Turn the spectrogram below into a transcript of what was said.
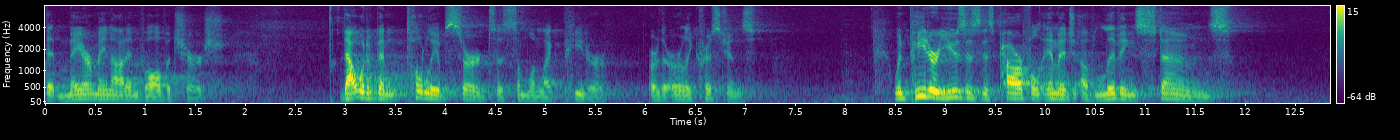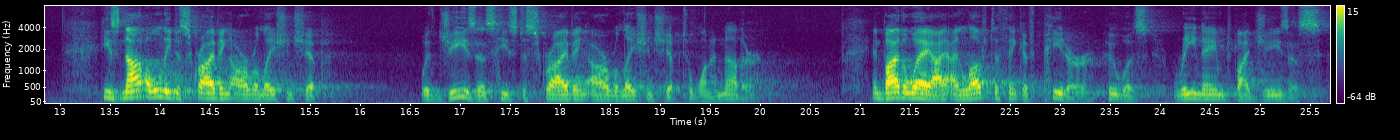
that may or may not involve a church. That would have been totally absurd to someone like Peter or the early Christians. When Peter uses this powerful image of living stones, he's not only describing our relationship with Jesus, he's describing our relationship to one another. And by the way, I, I, love to think of Peter, who was renamed by Jesus,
